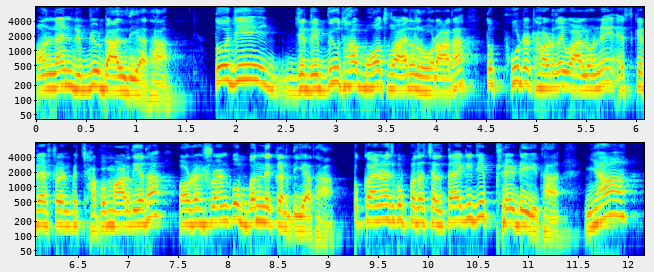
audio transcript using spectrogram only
ऑनलाइन रिव्यू डाल दिया था। तो ये जो रिव्यू था, बहुत वायरल हो रहा था तो फ़ूड अथॉरिटी वालों ने इसके रेस्टोरेंट पे छापा मार दिया था और रेस्टोरेंट को बंद कर दिया था। तो कायनाज को पता चलता है कि ये फ्रेडी ही था। यहाँ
